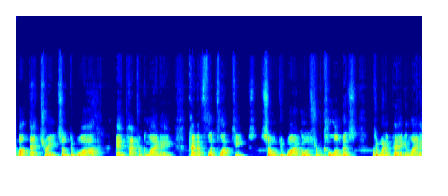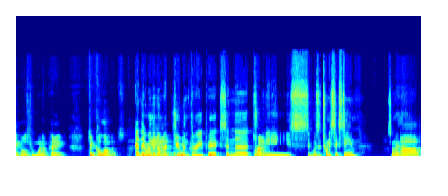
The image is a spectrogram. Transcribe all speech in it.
About that trade. So Dubois and Patrick Laine kind of flip flop teams. So Dubois goes from Columbus to Winnipeg, and Laine goes from Winnipeg to Columbus. And they were the and, number two and three picks in the twenty. Right. Was it twenty sixteen? Something like that. Uh,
